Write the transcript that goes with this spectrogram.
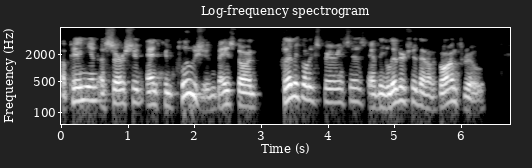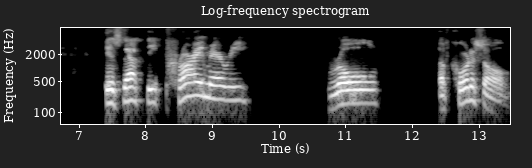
opinion, assertion, and conclusion based on clinical experiences and the literature that I've gone through is that the primary role of cortisol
